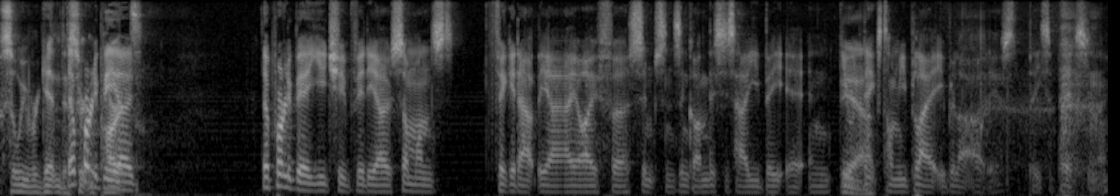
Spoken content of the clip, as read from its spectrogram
so we were getting to There'll certain probably be a- parts there'll probably be a YouTube video. Someone's figured out the AI for Simpsons and gone, "This is how you beat it." And Yeah. next time you play it, you'll be like, "Oh, this piece of piss," you know.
